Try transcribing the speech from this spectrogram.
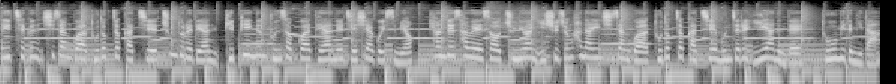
이 책은 시장과 도덕적 가치의 충돌에 대한 깊이 있는 분석과 대안을 제시하고 있으며 현대 사회에서 중요한 이슈 중 하나인 시장과 도덕적 가치의 문제를 이해하는 데 도움이 됩니다.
